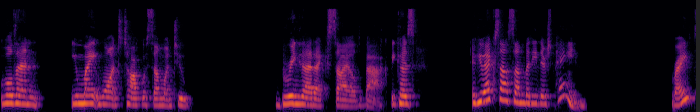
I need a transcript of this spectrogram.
well then you might want to talk with someone to bring that exiled back. Because if you exile somebody there's pain right?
